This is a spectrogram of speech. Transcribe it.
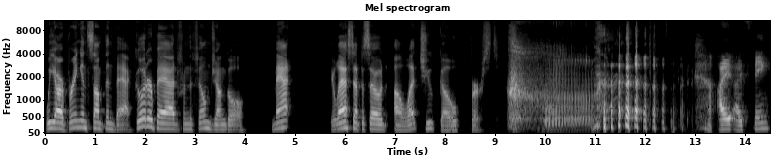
We are bringing something back, good or bad, from the film jungle. Matt, your last episode, I'll let you go first. I I think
